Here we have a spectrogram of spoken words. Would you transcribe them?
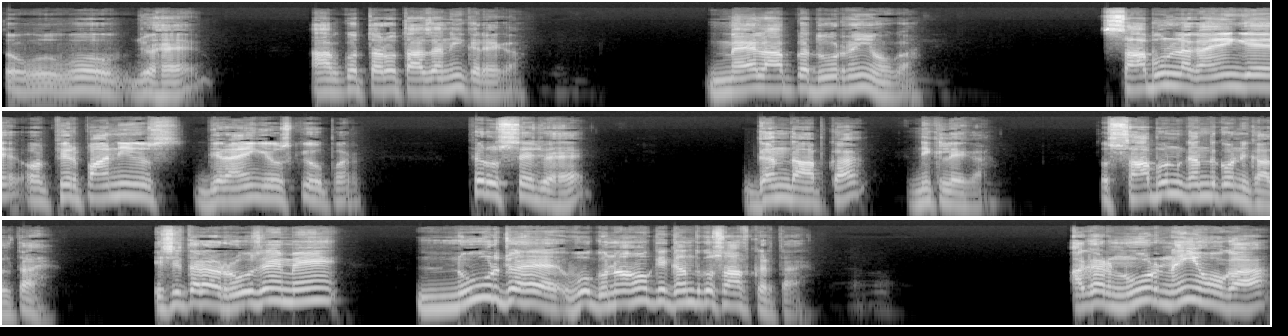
تو وہ جو ہے، آپ کو تر و تازہ نہیں کرے گا۔ میل آپ کا دور نہیں ہوگا۔ صابن لگائیں گے اور پھر پانی اس، گرائیں گے اس کے اوپر۔ پھر اس سے جو ہے، گند آپ کا نکلے گا۔ تو صابن گند کو نکالتا ہے۔ اسی طرح روزے میں نور جو ہے وہ گناہوں کے گند کو صاف کرتا ہے۔ اگر نور نہیں ہوگا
